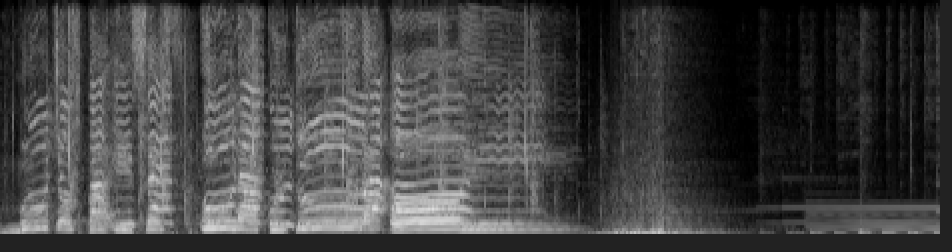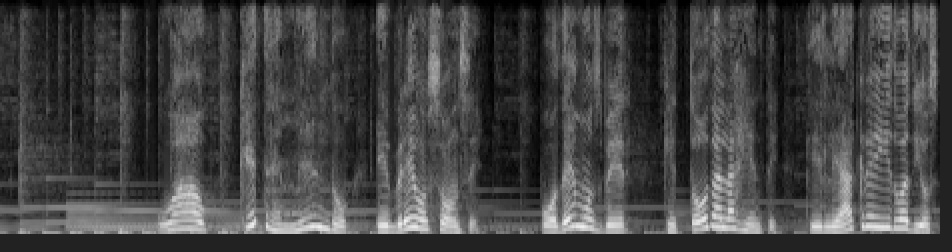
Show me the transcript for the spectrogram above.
Muchos países, una cultura hoy. ¡Wow! ¡Qué tremendo! Hebreos 11. Podemos ver que toda la gente que le ha creído a Dios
